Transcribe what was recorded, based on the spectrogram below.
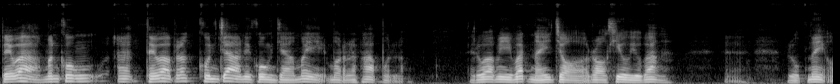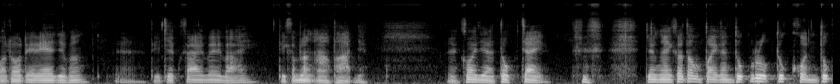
แต่ว่ามันคงแต่ว่าพระคุณเจ้านี่คงจะไม่มรณภาพหมดหรอกหรือว่ามีวัดไหนจอรอคิวอยู่บ้างอะเออรูปในออดอดแอร์อยู่บ้างที่เจ็บกายไม่บายที่กำลังอาพาธอยู่ก็อย่าตกใจ ยังไงก็ต้องไปกันทุกรูปทุกคนทุก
